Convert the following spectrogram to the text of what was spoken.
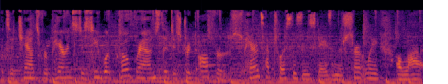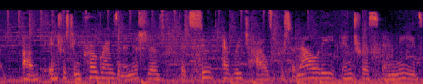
It's a chance for parents to see what programs the district offers. Parents have choices these days, and there's certainly a lot of interesting programs and initiatives that suit every child's personality, interests, and needs.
